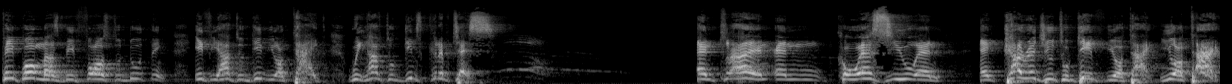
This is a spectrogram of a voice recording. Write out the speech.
People must be forced to do things. If you have to give your tithe, we have to give scriptures and try and, and coerce you and encourage you to give your tithe. Your tithe.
